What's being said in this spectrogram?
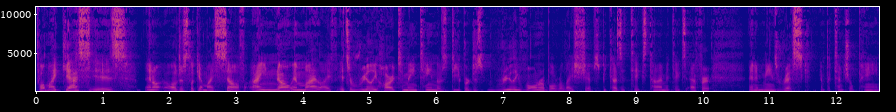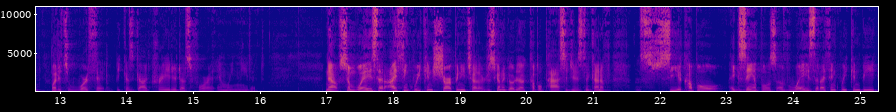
But my guess is and I'll, I'll, just look at myself, I know in my life it's really hard to maintain those deeper, just really vulnerable relationships because it takes time, it takes effort, and it means risk and potential pain. But it's worth it because God created us for it and we need it. Now, some ways that I think we can sharpen each other. Just going to go to a couple passages to kind of see a couple examples of ways that I think we can be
